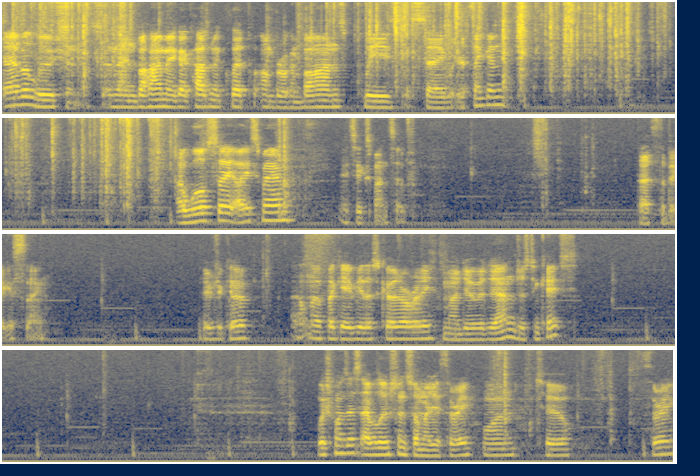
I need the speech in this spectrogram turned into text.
Evolutions. And then behind me I got Cosmic Clip, Unbroken Bonds. Please say what you're thinking. I will say Iceman, it's expensive. That's the biggest thing. There's your code. I don't know if I gave you this code already. I'm going to do it again just in case. Which one's this? Evolution, so I'm going to do three. One, two, three.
